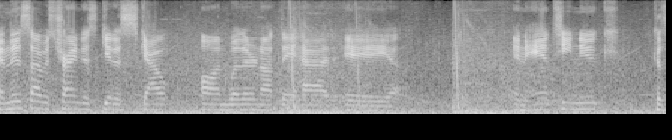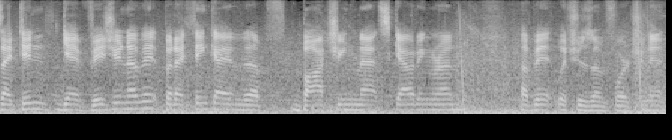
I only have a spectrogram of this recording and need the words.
And this, I was trying to get a scout on whether or not they had a an anti-nuke because I didn't get vision of it, but I think I ended up botching that scouting run a bit, which was unfortunate.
